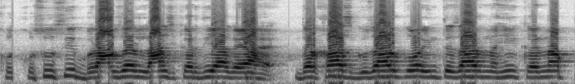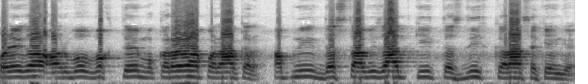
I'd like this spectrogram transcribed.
खसूसी ब्राउज़र लॉन्च कर दिया गया है। दरखास्त गुजार को इंतज़ार नहीं करना पड़ेगा और वो वक्त मुकर्रा पर आकर अपनी दस्तावेजात की तस्दीक करा सकेंगे।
